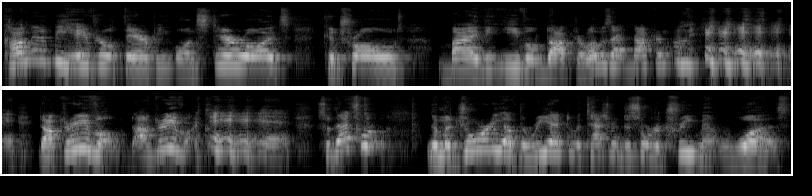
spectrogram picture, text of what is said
cognitive behavioral therapy on steroids controlled by the evil doctor. What was that doctor? Dr. Evil. Dr. Evil. so that's what the majority of the reactive attachment disorder treatment was.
